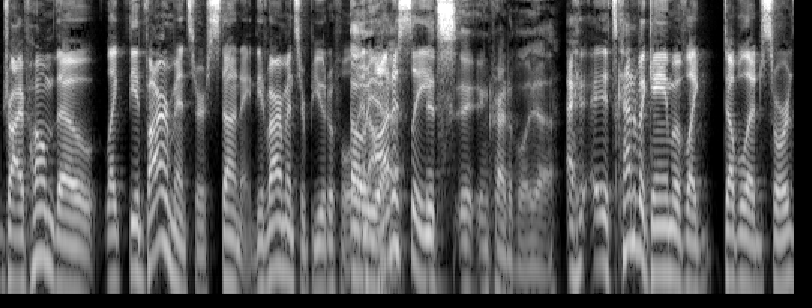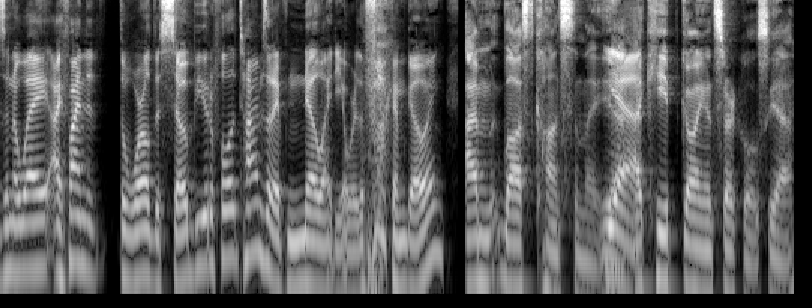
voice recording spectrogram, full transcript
drive home though, like the environments are stunning. The environments are beautiful. and Oh, yeah. honestly, it's uh, incredible. Yeah, I, it's kind of a game of like double-edged swords in a way. I find that the world is so beautiful at times that I have no idea where the fuck I'm going. I'm lost constantly. Yeah, Yeah. I keep going in circles. Yeah,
